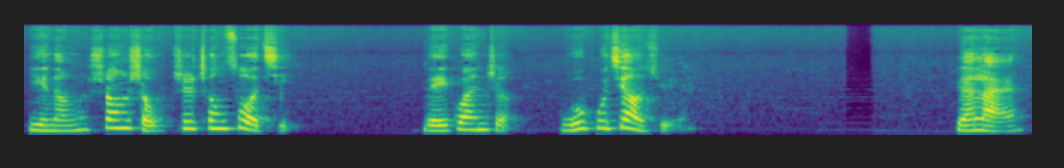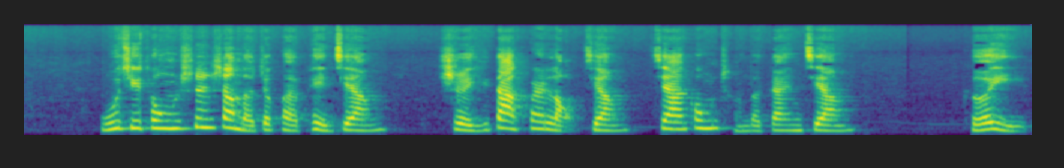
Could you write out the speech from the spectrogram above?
已能双手支撑坐起。围观者无不叫绝。原来，吴菊通身上的这块配姜是一大块老姜加工成的干姜，可以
